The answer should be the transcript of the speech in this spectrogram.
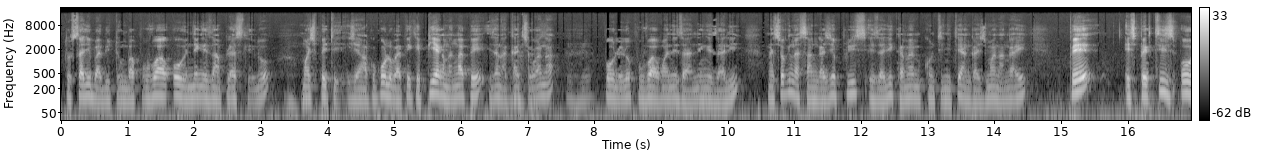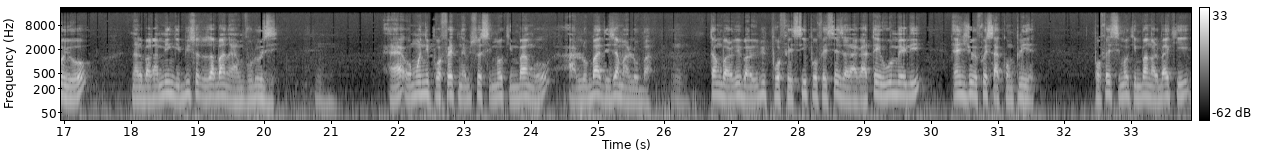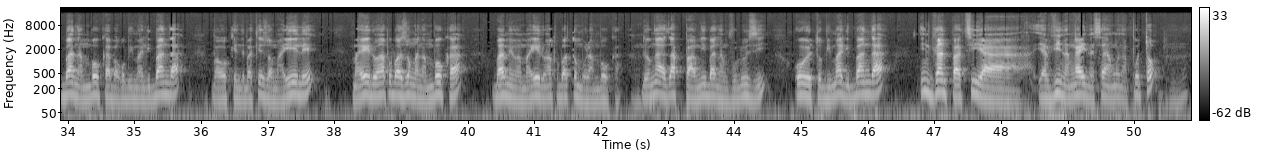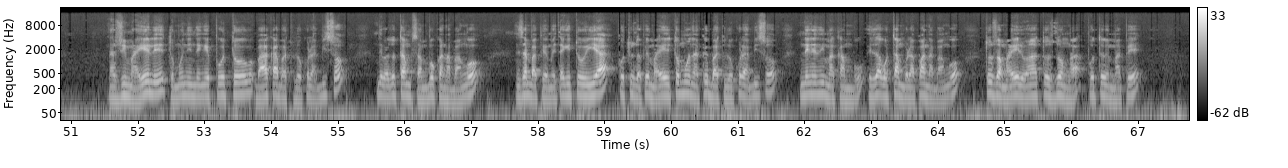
tosali babitumba pouvoir oyo ndenge eza en place lelo moi je peux te nakoki oloba mpe ke pierre na nga mpe eza na kati wana mpo lelo pouvoir wana ezala ndenge ezali mais soki nasengage plus ezali quand même continuité ya engagement na ngai mpe expertise oyo nalobaka mingi biso toza bana ya mvuluzi. Eh, omoni prophète na biso simo kimbango aloba déjà maloba. Ntango balobi balobi prophétie prophétie ezalaka te ewumeli un jour il faut s'accomplir prophète simo kimbango alobaki bana mboka bakobima libanda bakokende bakezwa mayele. Mayele wana mpo bazonga na mboka bamema mayele wana mpo batombola mboka. Donc ngai aza parmi bana mvuluzi oyo tobima libanda une grande partie ya, ya vie na ngai nasala yango na poto. Nazwi mayele tomoni ndenge poto bayaka bato lokola biso nde bazotambusa mboka na bango nzambe apermetaki toya mpo tozwa mpe mayele tomona mpe bato lokola biso ndenge nini makambo eza kotambola mpa na bango tozwa mayele wana tozonga mpo tomema mpe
